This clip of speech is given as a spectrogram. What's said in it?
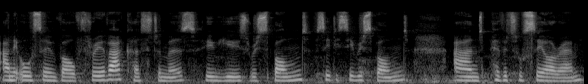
and it also involved three of our customers who use Respond, CDC Respond, and Pivotal CRM.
